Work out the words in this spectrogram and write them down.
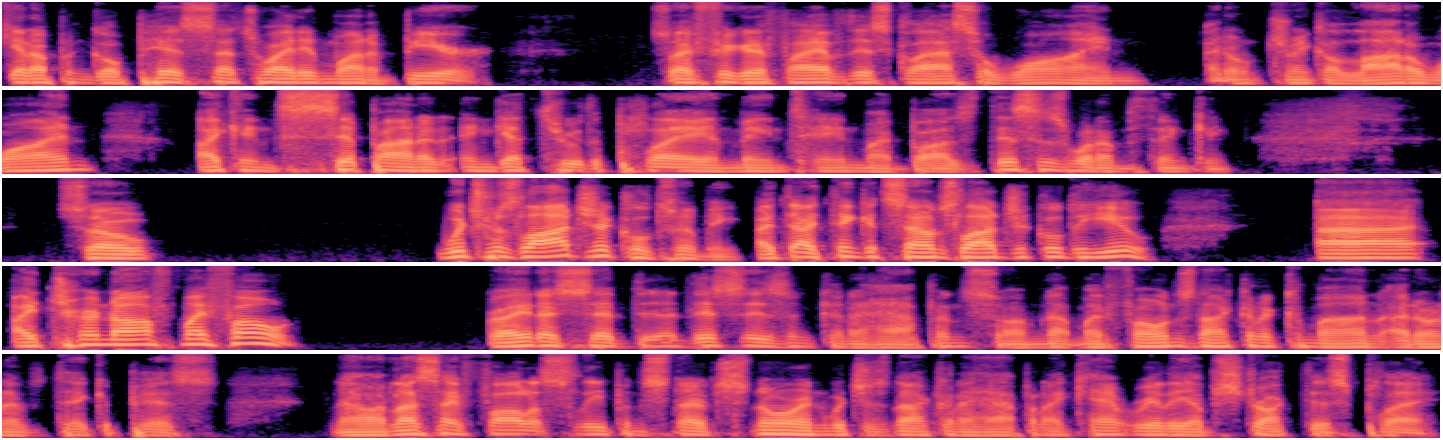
get up and go piss. That's why I didn't want a beer. So I figured if I have this glass of wine, I don't drink a lot of wine. I can sip on it and get through the play and maintain my buzz. This is what I'm thinking. So, which was logical to me. I, I think it sounds logical to you. Uh, I turned off my phone right? I said this isn't going to happen, so I'm not. My phone's not going to come on. I don't have to take a piss now, unless I fall asleep and start snoring, which is not going to happen. I can't really obstruct this play.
